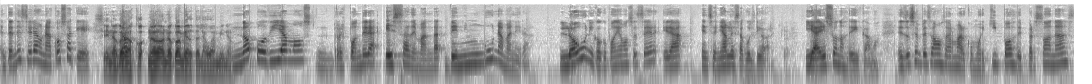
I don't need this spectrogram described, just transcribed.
¿Entendés? Era una cosa que. Sí, no, conozco, no, no convierto el agua en vino. No podíamos responder a esa demanda de ninguna manera. Lo único que podíamos hacer era enseñarles a cultivar. Y a eso nos dedicamos. Entonces empezamos a armar como equipos de personas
